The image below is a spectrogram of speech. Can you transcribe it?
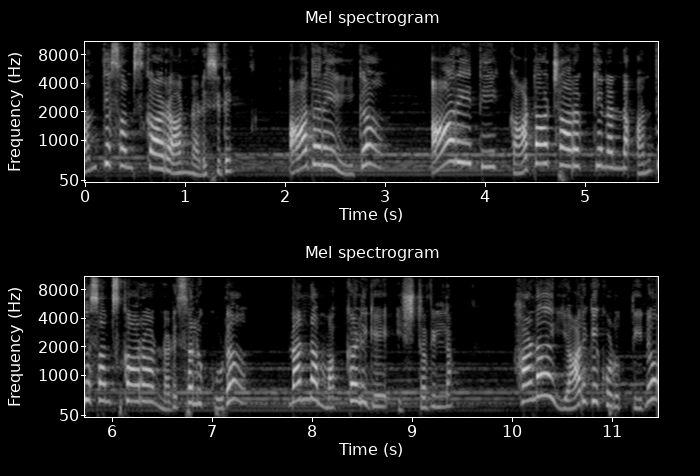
ಅಂತ್ಯ ಸಂಸ್ಕಾರ ನಡೆಸಿದೆ. ಆದರೆ ಈಗ ಆ ರೀತಿ ಕಾಟಾಚಾರಕ್ಕೆ ನನ್ನ ಅಂತ್ಯ ಸಂಸ್ಕಾರ ನಡೆಸಲು ಕೂಡ ನನ್ನ ಮಕ್ಕಳಿಗೆ ಇಷ್ಟವಿಲ್ಲ. ಹಣ ಯಾರಿಗೆ ಕೊಡುತ್ತೀನೋ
